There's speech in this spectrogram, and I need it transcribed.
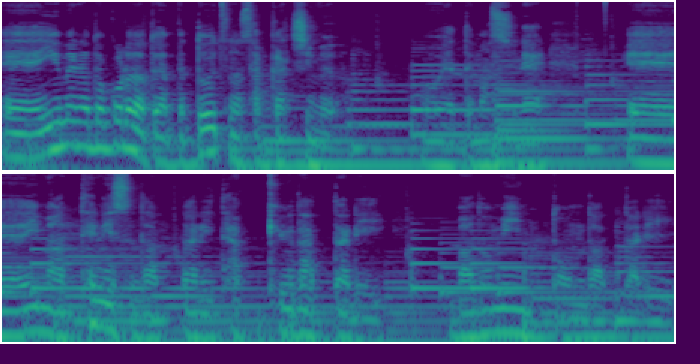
えー、有名なところだとやっぱドイツのサッカーチームをやってますしね、えー、今テニスだったり卓球だったりバドミントンだったり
